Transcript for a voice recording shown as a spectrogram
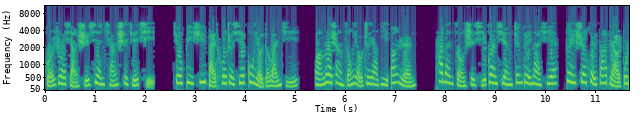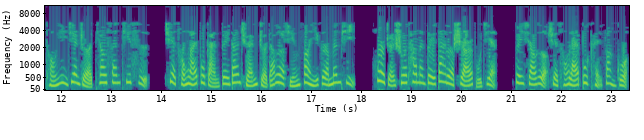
国若想实现强势崛起，就必须摆脱这些固有的顽疾。网络上总有这样一帮人。他们总是习惯性针对那些对社会发表不同意见者挑三踢四，却从来不敢对当权者的恶行放一个闷屁，或者说他们对大恶视而不见，对小恶却从来不肯放过。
